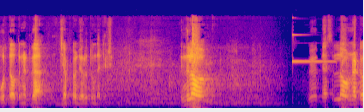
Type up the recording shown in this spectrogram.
పూర్తవుతున్నట్టుగా చెప్పడం జరుగుతుంది అధ్యక్ష. ఇందులో వివిధ దశల్లో ఉన్నట్టు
